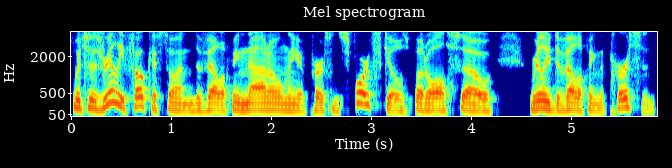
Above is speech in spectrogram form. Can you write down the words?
which was really focused on developing not only a person's sports skills, but also really developing the person.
